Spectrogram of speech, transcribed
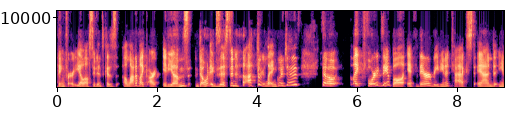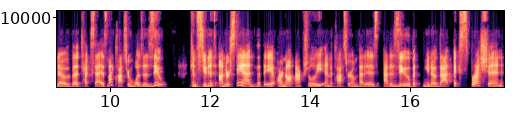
thing for ELL students because a lot of like our idioms don't exist in other languages. So like for example, if they're reading a text and, you know, the text says, my classroom was a zoo. Can students understand that they are not actually in a classroom that is at a zoo, but you know that expression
